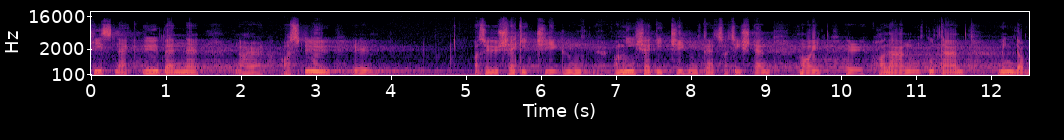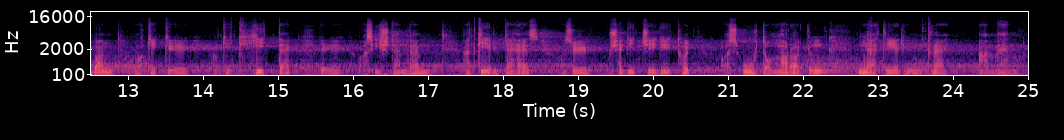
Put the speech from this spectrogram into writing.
hisznek ő benne, az ő, az ő segítségünk, a mi segítségünk lesz az Isten majd halálunk után, mindabban, akik, akik hittek az Istenben. Hát kérjük ehhez az ő segítségét, hogy az úton maradjunk, ne térjünk le. Amen.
